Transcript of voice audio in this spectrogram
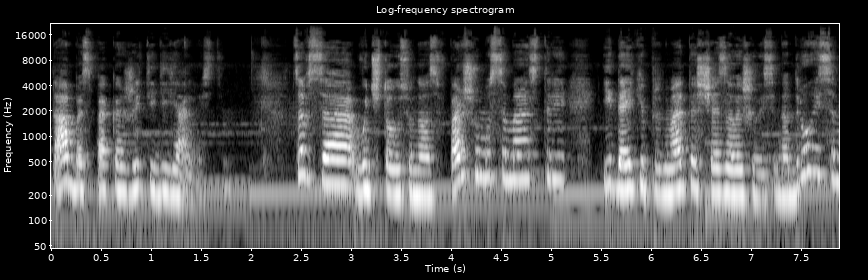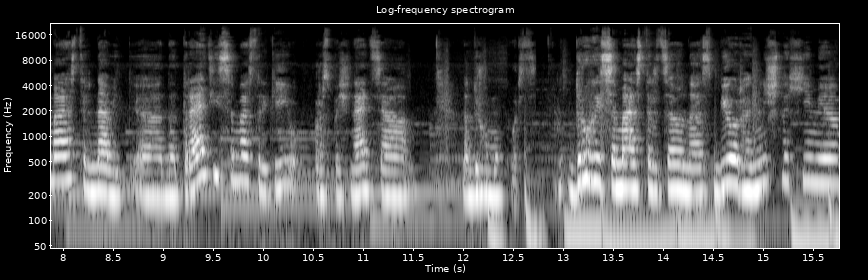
та безпека життєдіяльності. Це все вичиталось у нас в першому семестрі, і деякі предмети ще залишилися на другий семестр, навіть е, на третій семестр, який розпочнеться на другому курсі. Другий семестр це у нас біоорганічна хімія.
